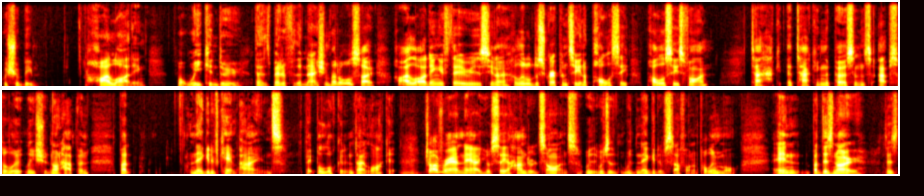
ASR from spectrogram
We should be highlighting what we can do that is better for the nation, but also highlighting if there is, you know, a little discrepancy in a policy. Policy is fine attack, attacking the persons absolutely should not happen. But negative campaigns, people look at it and don't like it. Mm. Drive around now, you'll see a hundred signs with, which is with negative stuff on it, probably more. And but there's no there's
